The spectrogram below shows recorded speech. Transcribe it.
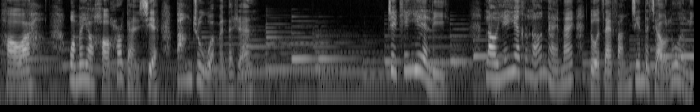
好啊，我们要好好感谢帮助我们的人。”这天夜里。老爷爷和老奶奶躲在房间的角落里。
